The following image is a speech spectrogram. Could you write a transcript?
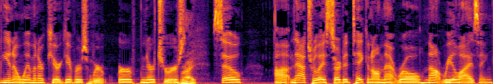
you know, women are caregivers, we're, we're nurturers. Right. So uh, naturally, I started taking on that role, not realizing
